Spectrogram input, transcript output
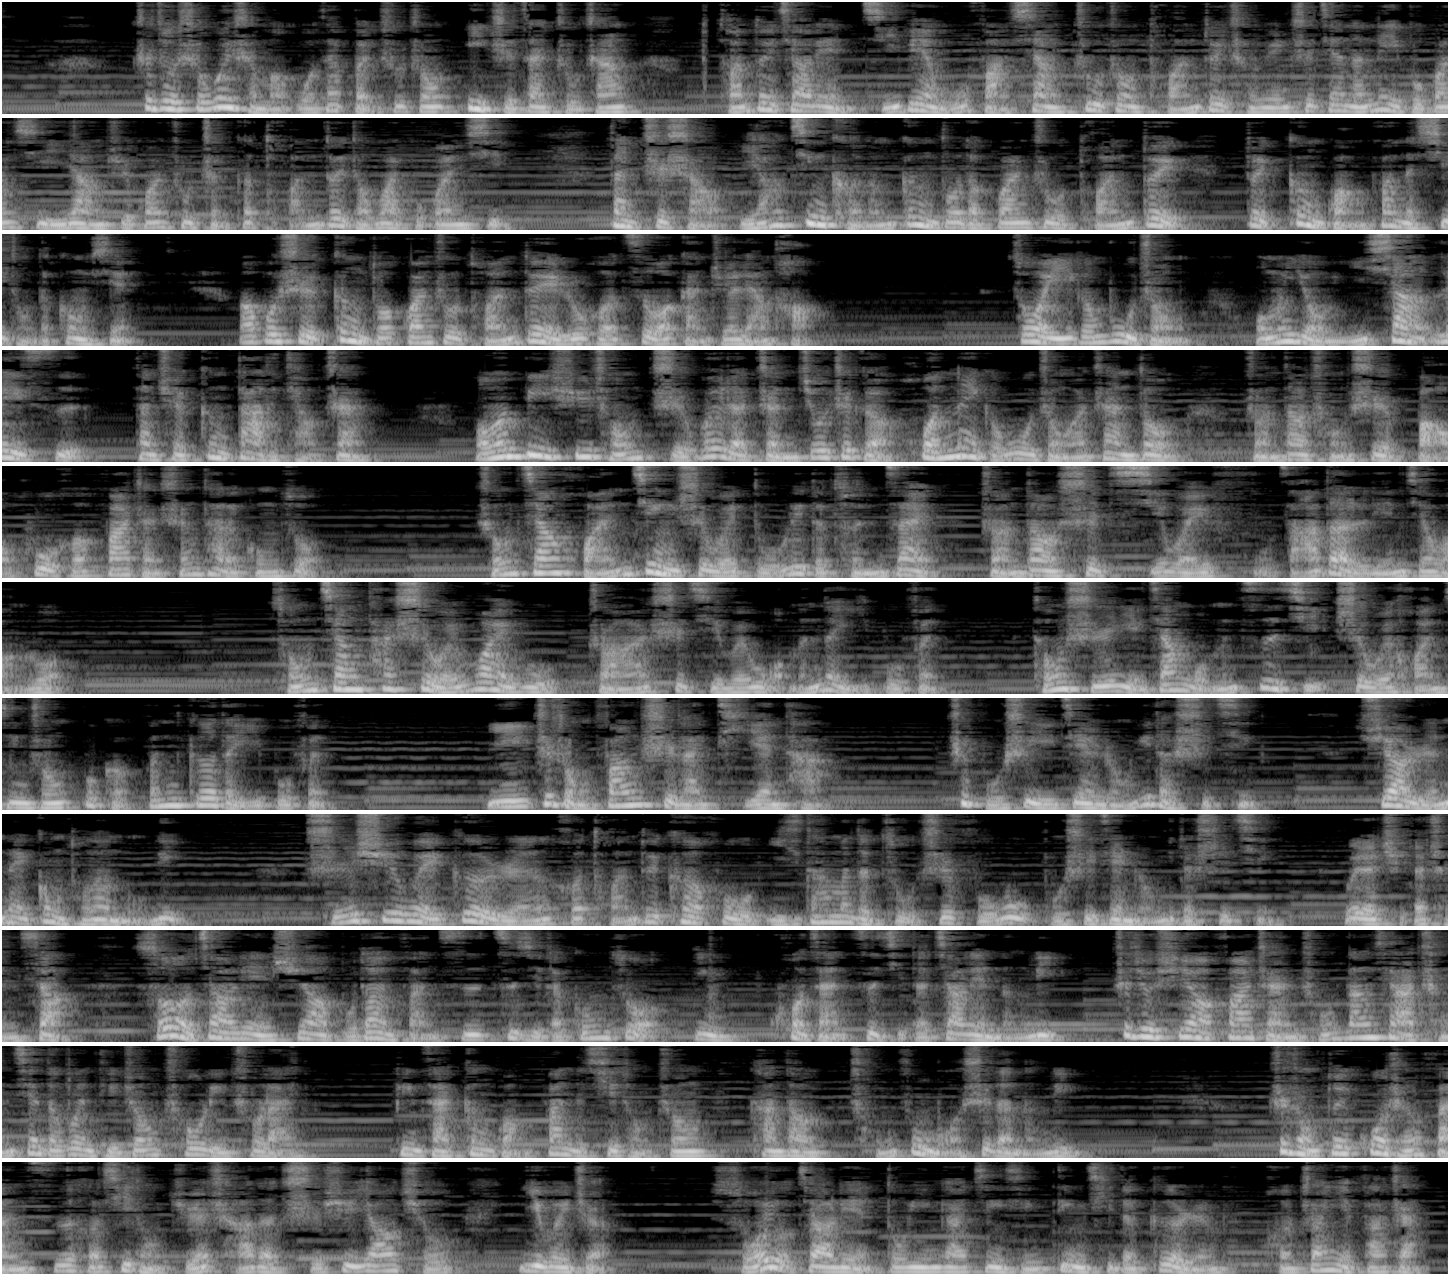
这就是为什么我在本书中一直在主张，团队教练即便无法像注重团队成员之间的内部关系一样去关注整个团队的外部关系，但至少也要尽可能更多的关注团队对更广泛的系统的贡献。而不是更多关注团队如何自我感觉良好。作为一个物种，我们有一项类似但却更大的挑战：我们必须从只为了拯救这个或那个物种而战斗，转到从事保护和发展生态的工作；从将环境视为独立的存在，转到视其为复杂的连接网络；从将它视为外物，转而视其为我们的一部分，同时也将我们自己视为环境中不可分割的一部分。以这种方式来体验它，这不是一件容易的事情，需要人类共同的努力。持续为个人和团队客户以及他们的组织服务，不是一件容易的事情。为了取得成效，所有教练需要不断反思自己的工作，并扩展自己的教练能力。这就需要发展从当下呈现的问题中抽离出来，并在更广泛的系统中看到重复模式的能力。这种对过程反思和系统觉察的持续要求，意味着所有教练都应该进行定期的个人和专业发展，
